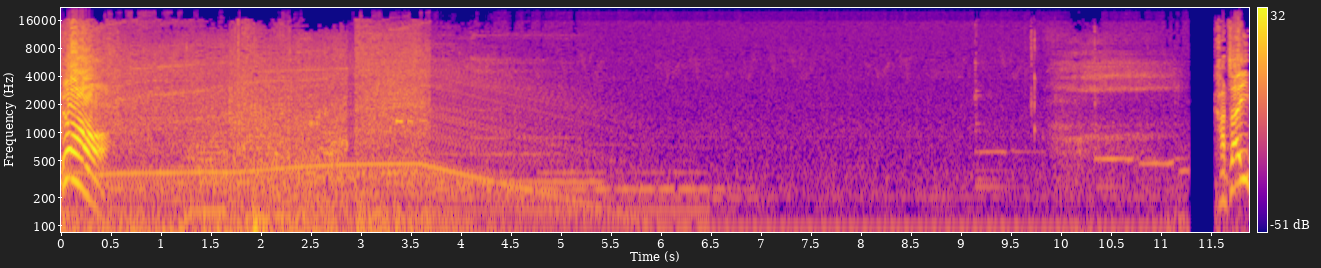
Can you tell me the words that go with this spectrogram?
야! 가자 이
